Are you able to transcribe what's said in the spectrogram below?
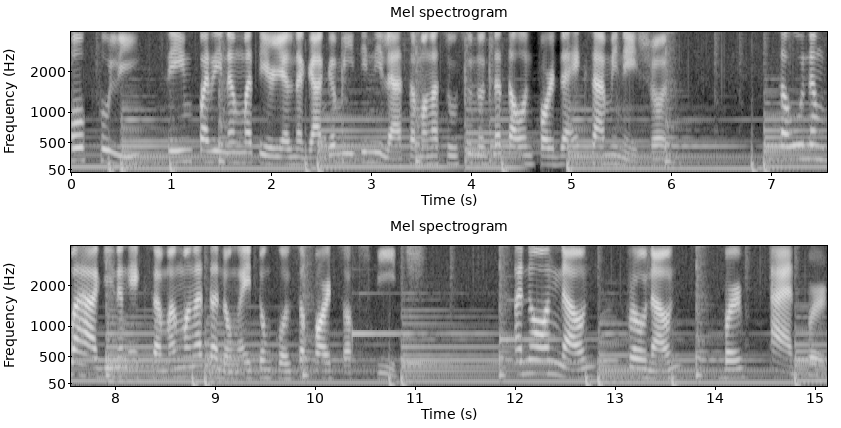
Hopefully, same pa rin ang material na gagamitin nila sa mga susunod na taon for the examination. Sa unang bahagi ng exam ang mga tanong ay tungkol sa parts of speech. Ano ang noun, pronoun, verb, adverb?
